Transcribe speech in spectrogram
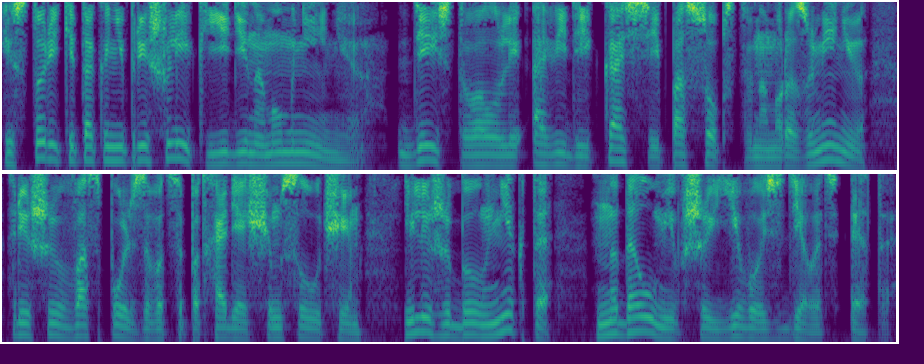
Историки так и не пришли к единому мнению, действовал ли Овидий Кассий по собственному разумению, решив воспользоваться подходящим случаем, или же был некто, надоумевший его сделать это.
